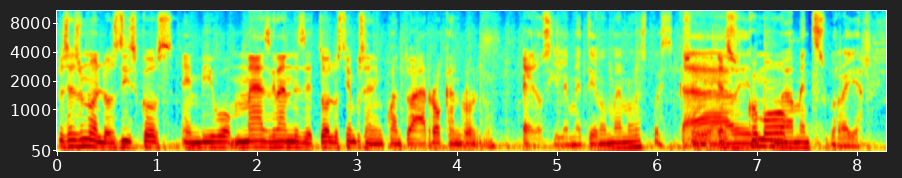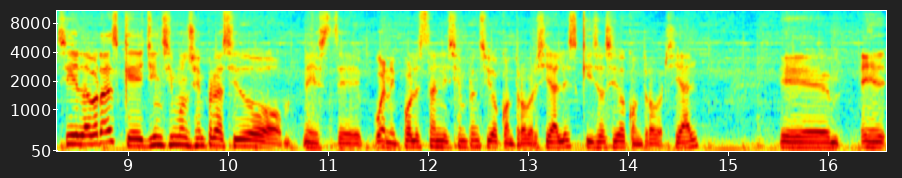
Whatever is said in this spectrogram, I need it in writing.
pues es uno de los discos en vivo más grandes de todos los tiempos en, cuanto a rock and roll. ¿no? Pero si le metieron mano después, cada es como- nuevamente subrayar. Sí, la verdad es que Gene Simmons siempre ha sido, este, bueno, y Paul Stanley siempre han sido controversiales. Kiss ha sido controversial. Eh, eh,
